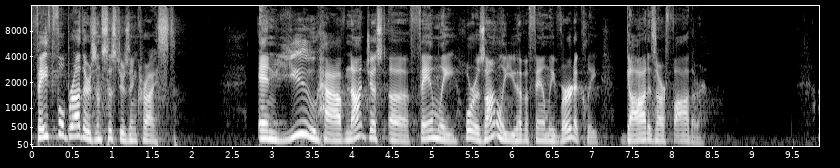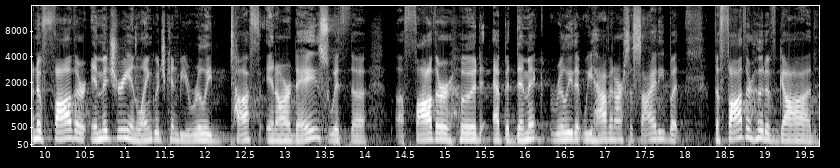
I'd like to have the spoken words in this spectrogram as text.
faithful brothers and sisters in Christ. And you have not just a family horizontally, you have a family vertically. God is our Father. I know father imagery and language can be really tough in our days with the fatherhood epidemic, really, that we have in our society, but the fatherhood of God.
